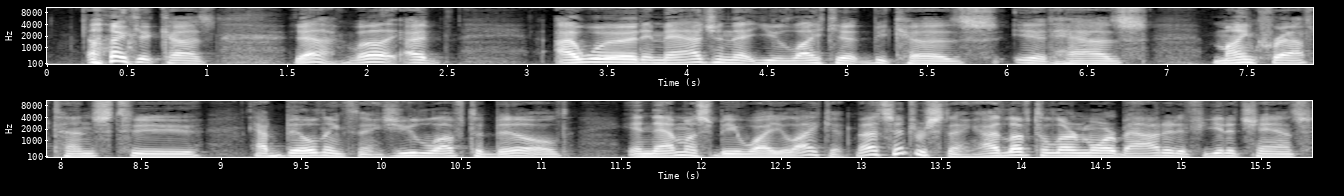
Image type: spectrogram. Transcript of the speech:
I like it because, yeah. Well, I I would imagine that you like it because it has Minecraft tends to have building things. You love to build, and that must be why you like it. That's interesting. I'd love to learn more about it. If you get a chance,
